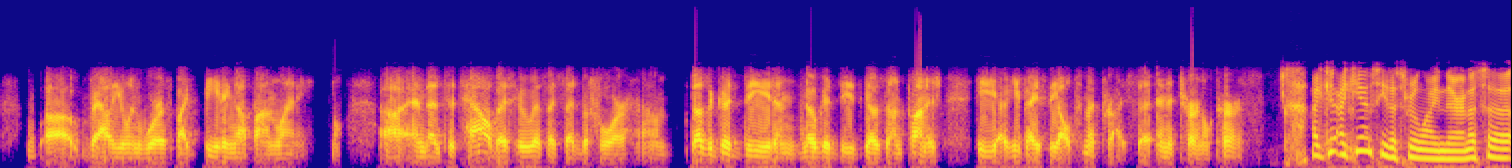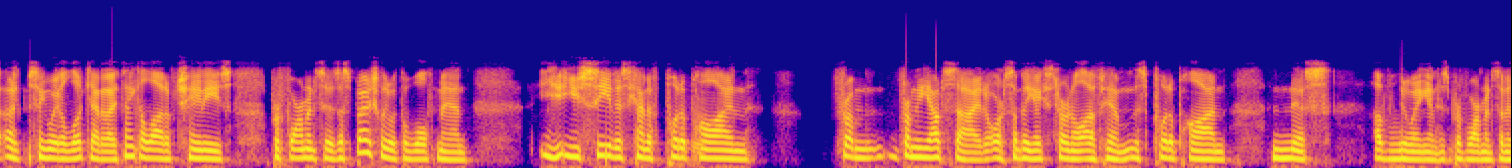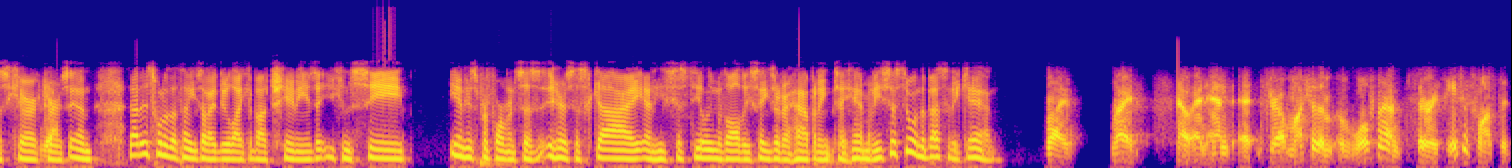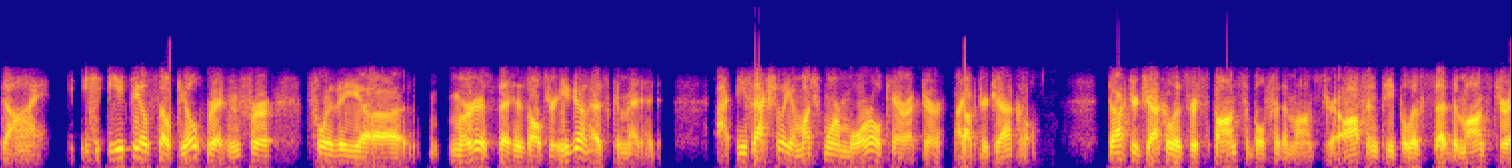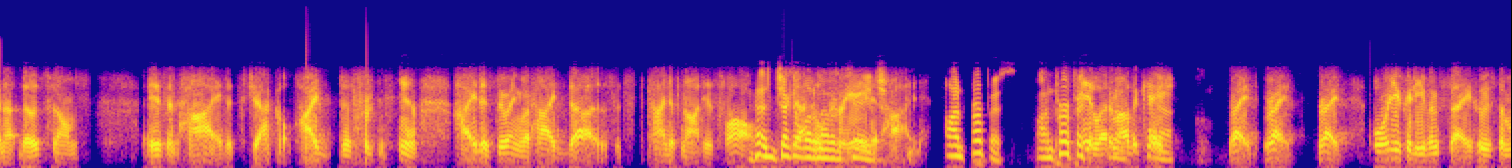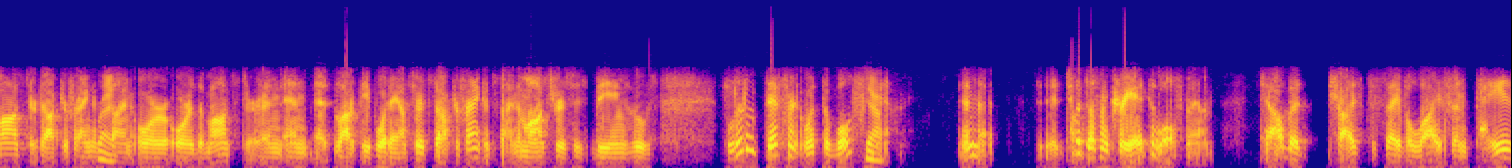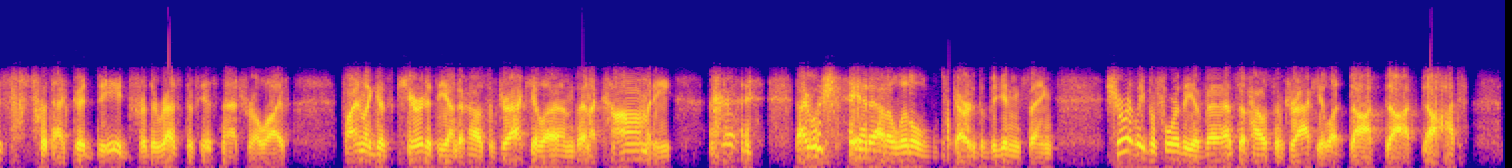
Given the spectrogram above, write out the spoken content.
uh, value and worth by beating up on Lenny. Uh, and then to Talbot, who, as I said before, um, does a good deed and no good deed goes unpunished, he uh, he pays the ultimate price, uh, an eternal curse. I can, I can see the through line there, and that's a, a interesting way to look at it. I think a lot of Chaney's performances, especially with the Wolfman, you, you see this kind of put upon from from the outside or something external of him, this put uponness of doing and his performance and his characters. Yeah. And that is one of the things that I do like about Chaney is that you can see in his performances, here's this guy and he's just dealing with all these things that are happening to him and he's just doing the best that he can. Right, right. No, and, and uh, throughout much of the Wolfman series, he just wants to die. He, he feels so guilt ridden for for the uh, murders that his alter ego has committed, he's actually a much more moral character, Dr. Jekyll. Dr. Jekyll is responsible for the monster. Often people have said the monster in those films isn't Hyde, it's Jekyll. Hyde doesn't, you know, Hyde is doing what Hyde does. It's kind of not his fault. Jekyll, Jekyll let him out of the cage. Hyde. On purpose. On purpose. He let him out of the cage. Yeah. Right, right, right. Or you could even say, who's the monster, Dr. Frankenstein right. or or the monster? And and a lot of people would answer, it's Dr. Frankenstein. The monster is his being who's a little different with the Wolfman, yeah. isn't it? Talbot doesn't create the Wolfman. Talbot tries to save a life and pays for that good deed for the rest of his natural life. Finally gets cured at the end of House of Dracula, and then a comedy. I wish they had had a little card at the beginning saying, shortly before the events of House of Dracula, dot, dot, dot.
